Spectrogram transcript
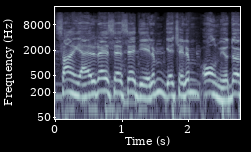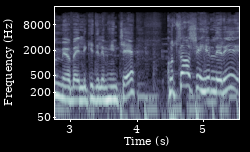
San yani RSS diyelim geçelim olmuyor dönmüyor belli ki dilim Hintçe'ye. Kutsal şehirleri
